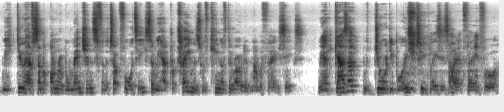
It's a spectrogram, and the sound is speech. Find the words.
we do have some honourable mentions for the top 40. So, we had Proclaimers with King of the Road at number 36. We had Gazza with Geordie Boys, two places high at 34.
